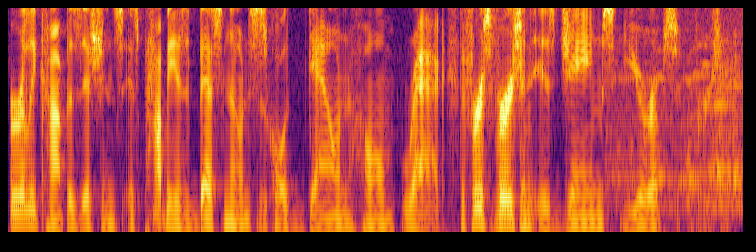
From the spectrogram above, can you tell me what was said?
early compositions. It's probably his best known. This is called Down Home Rag. The first version is James Europe's version.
